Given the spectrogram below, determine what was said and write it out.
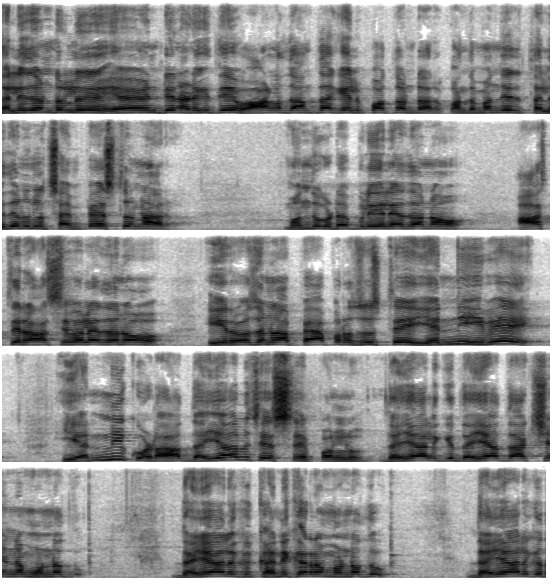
తల్లిదండ్రులు ఏంటి అని అడిగితే వాళ్ళ దంతాకి వెళ్ళిపోతుంటారు. కొంతమంది తల్లిదండ్రులు తల్లిదండ్రులను చంపేస్తున్నారు. మందుకు డబ్బులు ఇవ్వలేదనో ఆస్తి రాసి ఇవ్వలేదనో ఈ రోజున పేపర్ చూస్తే ఇవన్నీ ఇవే. ఇవన్నీ కూడా దయ్యాలు చేసే పనులు. దయ్యాలకి దయాదాక్షిణ్యం ఉండదు. దయ్యాలకు కనికరం ఉండదు. దయ్యాలకు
